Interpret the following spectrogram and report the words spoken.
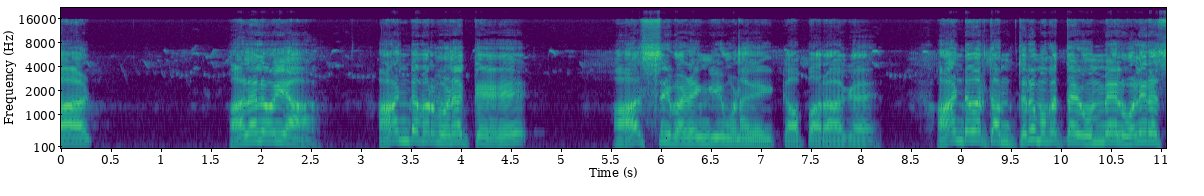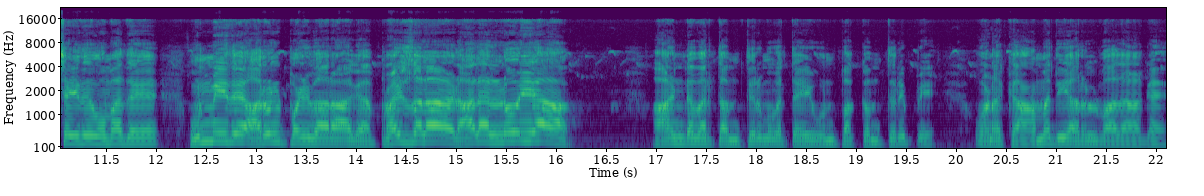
லார்ட் ஆண்டவர் உனக்கு ஆசி வழங்கி உனகை காப்பாராக. ஆண்டவர் தம் திருமுகத்தை உண்மையில் ஒளிர செய்து உமது உன்மீது அருள் பொழிவாராக. பிரைசலாட் ஹalleluya ஆண்டவர் தம் திருமுகத்தை உன் பக்கம் திருப்பி உனக்கு அமைதி அருள்வாதாக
